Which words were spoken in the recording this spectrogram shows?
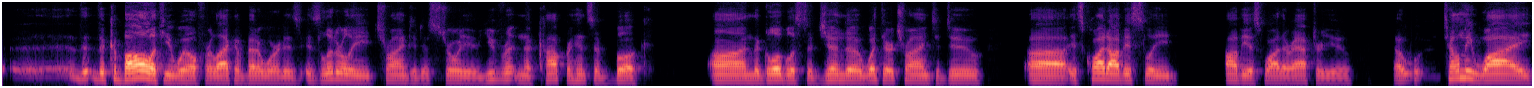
uh, the, the cabal, if you will, for lack of a better word, is is literally trying to destroy you. You've written a comprehensive book on the globalist agenda, what they're trying to do. Uh, it's quite obviously obvious why they're after you. Uh, tell me why.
